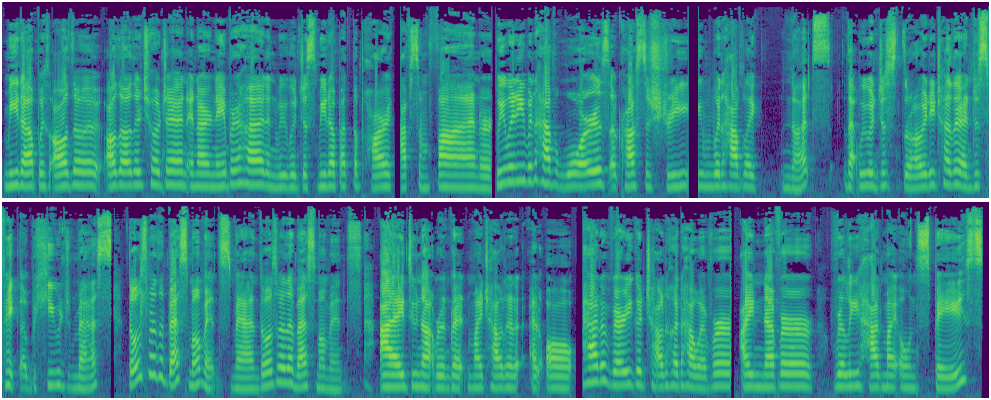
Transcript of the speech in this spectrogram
Meet up with all the all the other children in our neighborhood and we would just meet up at the park, have some fun, or we would even have wars across the street. We would have like nuts that we would just throw at each other and just make a huge mess. Those were the best moments, man. Those were the best moments. I do not regret my childhood at all. I had a very good childhood, however, I never really had my own space.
